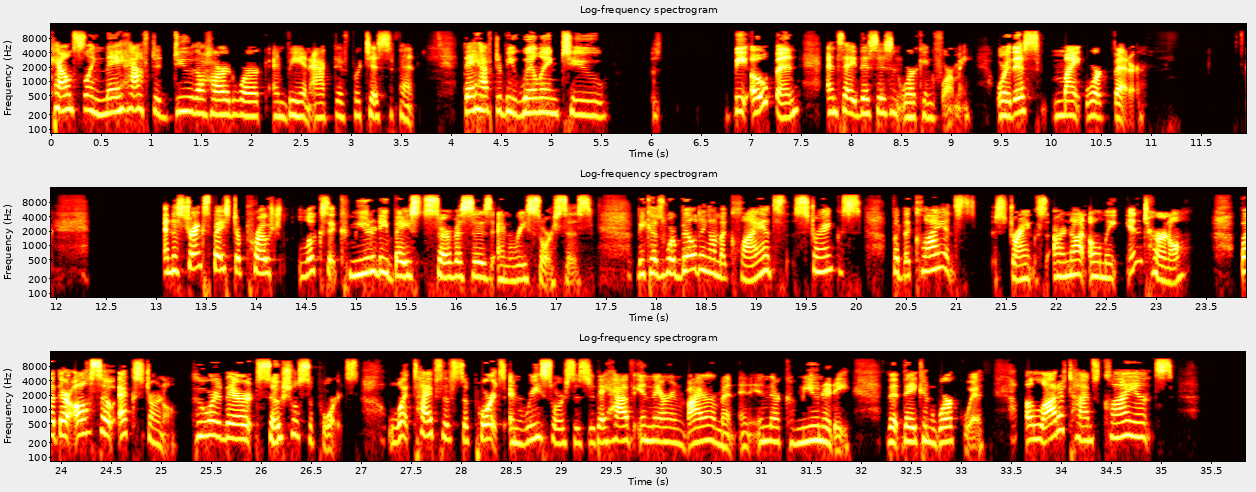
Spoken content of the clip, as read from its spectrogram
counseling they have to do the hard work and be an active participant. They have to be willing to be open and say this isn't working for me or this might work better. And a strengths-based approach looks at community-based services and resources because we're building on the client's strengths but the client's strengths are not only internal but they're also external. Who are their social supports? What types of supports and resources do they have in their environment and in their community that they can work with? A lot of times clients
